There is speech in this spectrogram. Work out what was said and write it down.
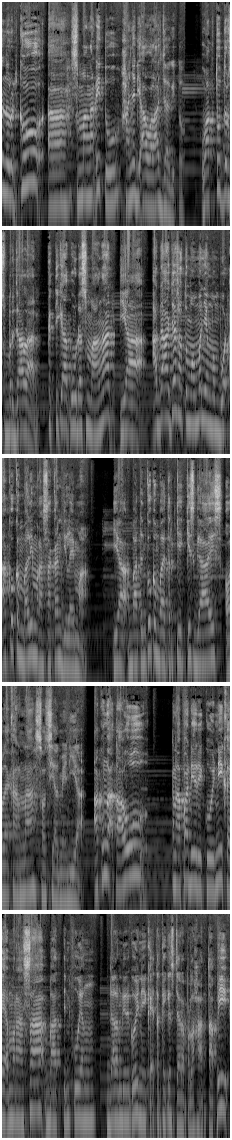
menurutku uh, semangat itu hanya di awal aja gitu. Waktu terus berjalan. Ketika aku udah semangat, ya ada aja satu momen yang membuat aku kembali merasakan dilema. Ya batinku kembali terkikis guys oleh karena sosial media. Aku nggak tahu kenapa diriku ini kayak merasa batinku yang dalam diriku ini kayak terkikis secara perlahan. Tapi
